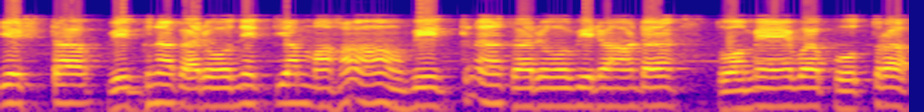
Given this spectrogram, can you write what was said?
इष्टविघ्नकरो नित्यं महाविघ्नकरो विराट त्वमेव पुत्र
